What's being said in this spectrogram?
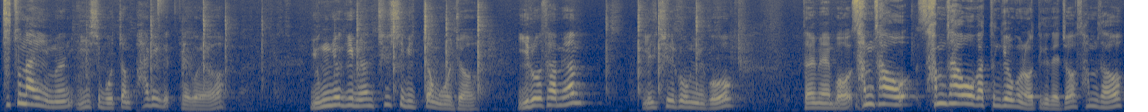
투투나이면 25.8이 되고요. 66이면 72.5죠. 154면 170이고 그다음에 뭐 345, 345 같은 경우는 어떻게 되죠? 345.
